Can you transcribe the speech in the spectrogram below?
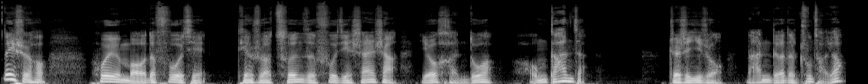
那时候，惠某的父亲。听说村子附近山上有很多红杆子，这是一种难得的中草药，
